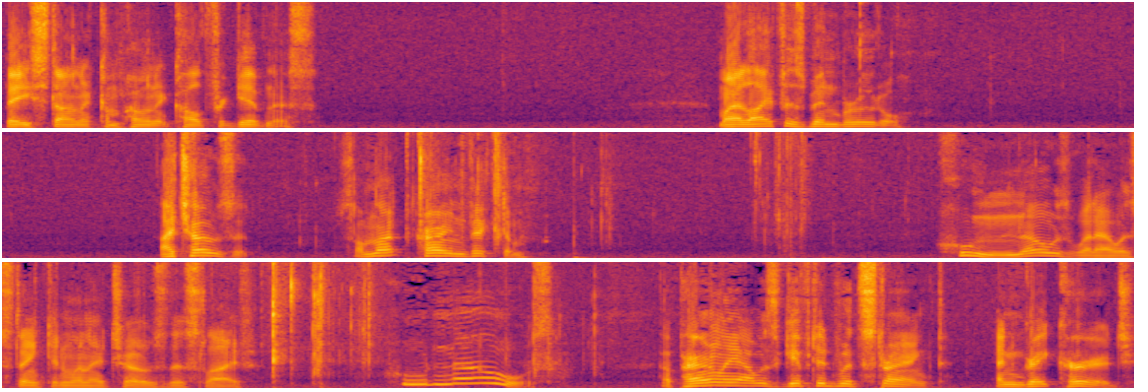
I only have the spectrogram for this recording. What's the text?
based on a component called forgiveness. My life has been brutal. I chose it, so I'm not crying victim. Who knows what I was thinking when I chose this life? Who knows? Apparently, I was gifted with strength and great courage,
